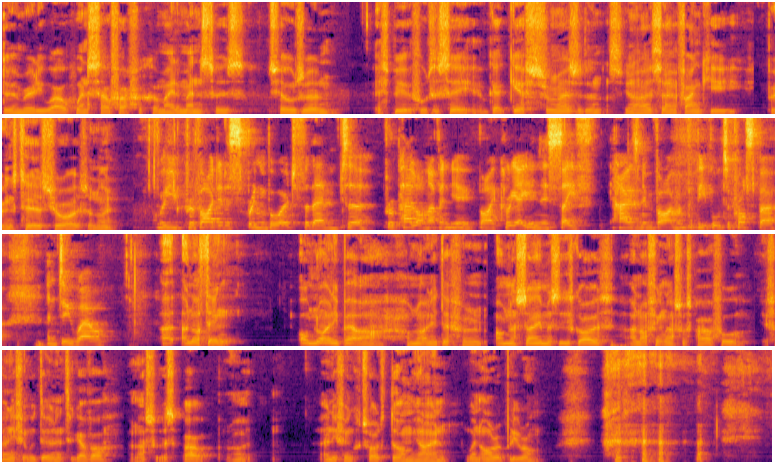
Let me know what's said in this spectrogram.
doing really well. Went to South Africa, made amends to his children. It's beautiful to see. He'll get gifts from residents, you know, saying thank you. Brings tears to your eyes, you know. Well, you've provided a springboard for them to propel on, haven't you, by creating this safe housing environment for people to prosper and do well. Uh, and I think I'm not any better. I'm not any different. I'm the same as these guys, and I think that's what's powerful. If anything, we're doing it together, and that's what it's about, right? Anything I tried to do on my own went horribly wrong.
